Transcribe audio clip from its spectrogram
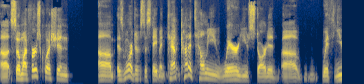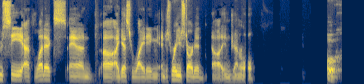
Uh, so, my first question um, is more just a statement. Can kind of tell me where you started uh, with UC athletics and uh, I guess writing, and just where you started uh, in general. oh,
